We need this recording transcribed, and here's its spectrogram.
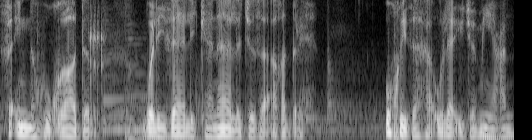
فإنه غادر ولذلك نال جزاء غدره. أخذ هؤلاء جميعا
